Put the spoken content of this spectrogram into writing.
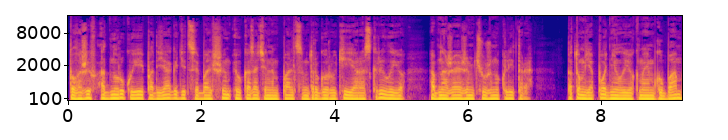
Положив одну руку ей под ягодицы, большим и указательным пальцем другой руки я раскрыл ее, обнажая жемчужину клитора. Потом я поднял ее к моим губам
